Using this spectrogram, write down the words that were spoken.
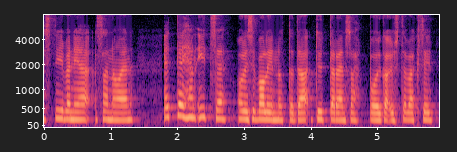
Stevenia sanoen, ettei hän itse olisi valinnut tätä tyttärensä poikaystäväksi –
